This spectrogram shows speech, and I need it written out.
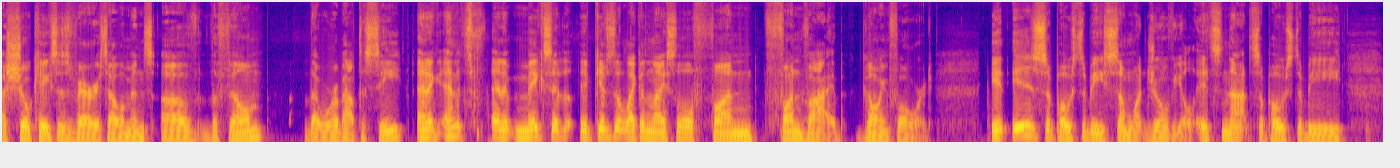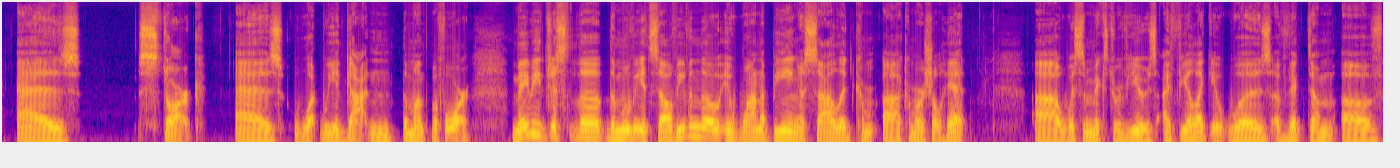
uh, showcases various elements of the film that we're about to see and it, and it's and it makes it it gives it like a nice little fun fun vibe going forward it is supposed to be somewhat jovial. It's not supposed to be as stark as what we had gotten the month before. Maybe just the the movie itself, even though it wound up being a solid com- uh, commercial hit uh, with some mixed reviews, I feel like it was a victim of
